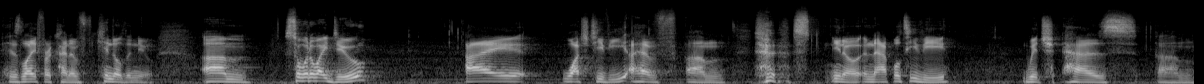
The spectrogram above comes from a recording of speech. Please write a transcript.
his life are kind of kindled anew. Um, so, what do I do? I watch TV. I have, um, you know, an Apple TV, which has um,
